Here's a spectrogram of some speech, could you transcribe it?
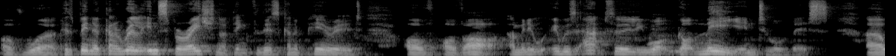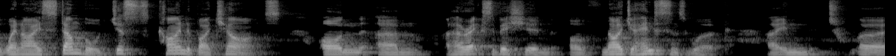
of work has been a kind of real inspiration, I think, for this kind of period of, of art. I mean, it, it was absolutely what got me into all this uh, when I stumbled just kind of by chance on um, her exhibition of Nigel Henderson's work uh, in uh,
